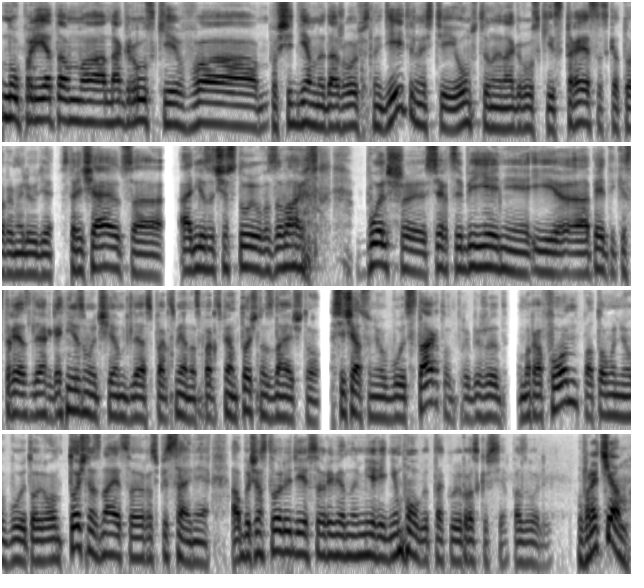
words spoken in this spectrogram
но при этом а, нагрузки в а, повседневной даже офисной деятельности и умственные нагрузки, и стрессы, с которыми люди встречаются, они зачастую вызывают больше сердцебиения и, опять-таки, стресс для организма, чем для спортсмена. Спортсмен точно знает, что сейчас у него будет старт, он пробежит марафон, потом у него будет... Он точно знает свое расписание, а большинство людей в современном мире не могут такую роскошь себе позволить. Врачам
